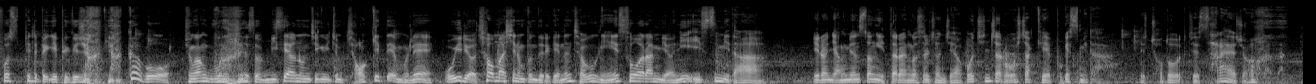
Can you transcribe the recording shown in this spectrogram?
force feedback이 비교적 약하고 중앙 부분에서 미세한 움직임이 좀 적기 때문에 오히려 처음 하시는 분들에게는 적응이 수월한 면이 있습니다. 이런 양면성이 있다는 것을 전제하고 진짜로 시작해 보겠습니다. 저도 이제 살아야죠.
